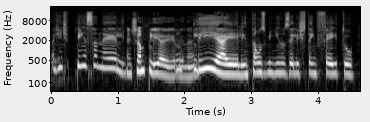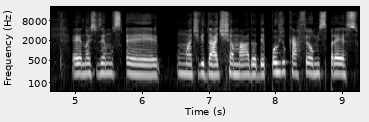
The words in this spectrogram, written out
a gente pensa nele. A gente amplia ele, amplia né? Amplia ele. Então, os meninos, eles têm feito... É, nós fizemos... É, uma atividade chamada Depois do Café Almo Expresso.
